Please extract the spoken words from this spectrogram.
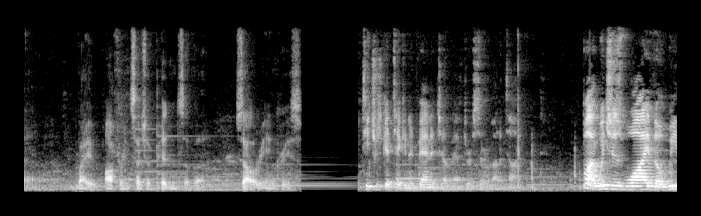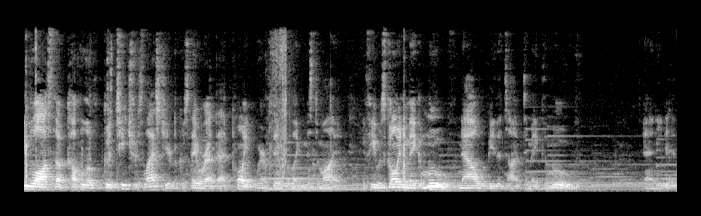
uh, by offering such a pittance of a salary increase. teachers get taken advantage of after a certain amount of time. But which is why though we lost a couple of good teachers last year because they were at that point where if they were like Mr. Maya, if he was going to make a move, now would be the time to make the move, and he did.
